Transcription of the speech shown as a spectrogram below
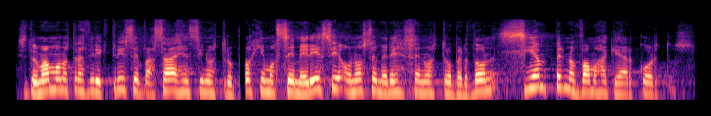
Si tomamos nuestras directrices basadas en si nuestro prójimo se merece o no se merece nuestro perdón, siempre nos vamos a quedar cortos.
